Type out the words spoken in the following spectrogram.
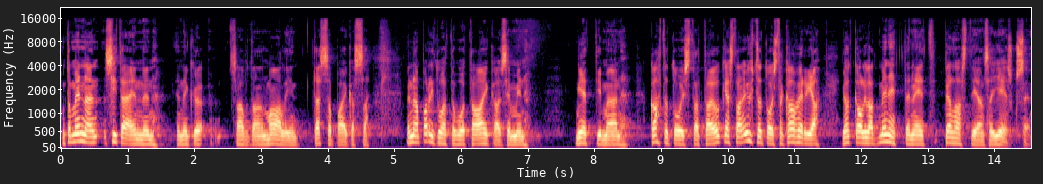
Mutta mennään sitä ennen, ennen kuin saavutaan maaliin tässä paikassa. Mennään pari tuhatta vuotta aikaisemmin miettimään 12 tai oikeastaan 11 kaveria, jotka olivat menettäneet pelastajansa Jeesuksen.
